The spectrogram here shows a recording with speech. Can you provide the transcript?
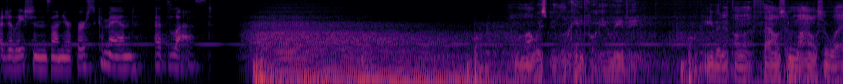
Congratulations on your first command at last. I'll always be looking for you, Evie. Even if I'm a thousand miles away.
